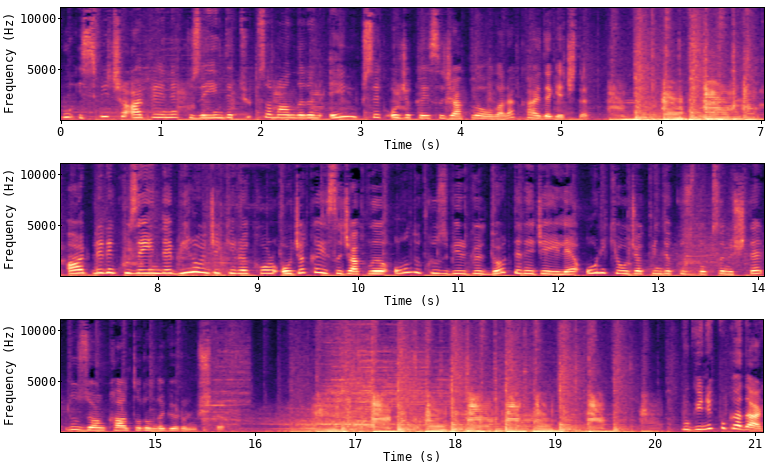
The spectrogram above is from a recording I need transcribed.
Bu İsviçre Alplerinin kuzeyinde tüm zamanların en yüksek Ocak ayı sıcaklığı olarak kayda geçti. Alplerin kuzeyinde bir önceki rekor Ocak ayı sıcaklığı 19,4 derece ile 12 Ocak 1993'te Luzon kantonunda görülmüştü. Kadar.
